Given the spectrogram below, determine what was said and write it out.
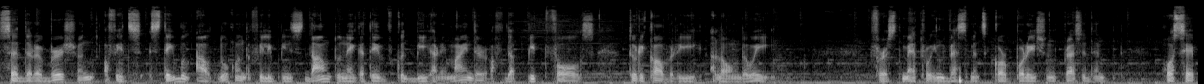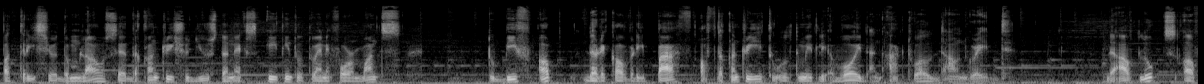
said the reversion of its stable outlook on the Philippines down to negative could be a reminder of the pitfalls to recovery along the way. First Metro Investments Corporation President Jose Patricio Dumlao said the country should use the next 18 to 24 months to beef up the recovery path of the country to ultimately avoid an actual downgrade. The outlooks of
